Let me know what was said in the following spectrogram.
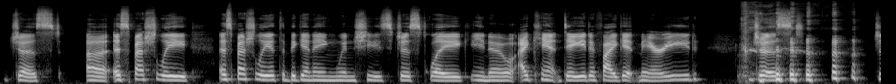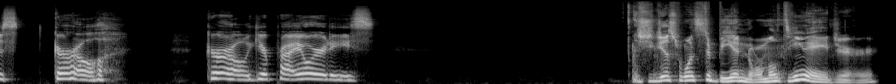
just uh especially especially at the beginning when she's just like, you know, I can't date if I get married. Just just girl. Girl, your priorities. she just wants to be a normal teenager.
